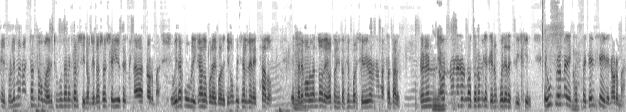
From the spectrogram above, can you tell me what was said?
el problema no es tanto como derecho fundamental, sino que no se han seguido determinadas normas. Si se hubiera publicado por el Boletín Oficial del Estado, estaremos hablando de otra situación por seguir una norma estatal. No, no, no, no una norma autonómica que no puede restringir. Es un problema de competencia y de norma.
